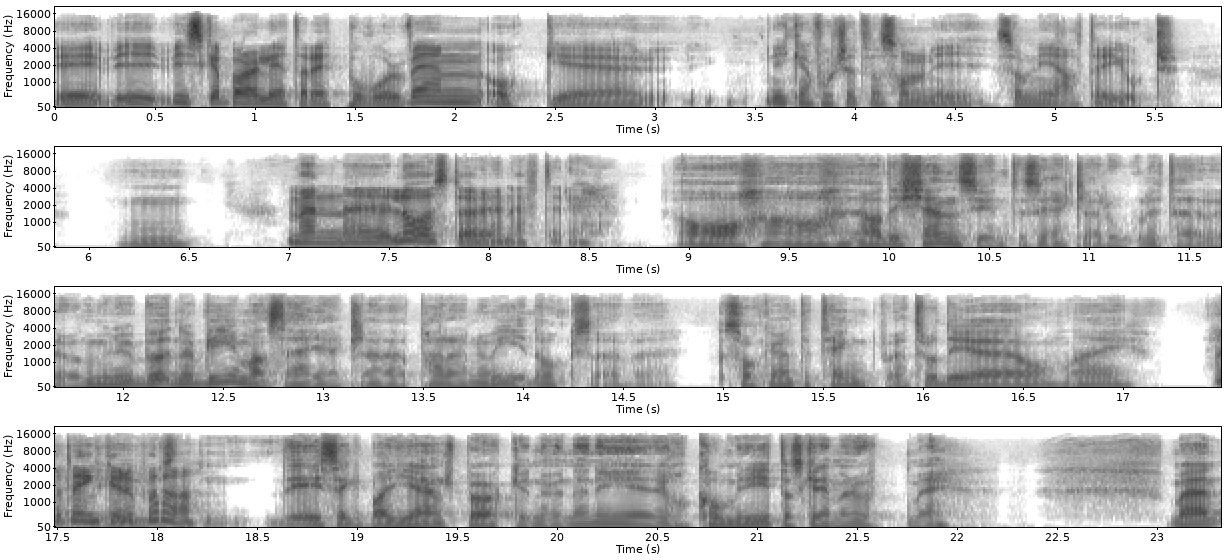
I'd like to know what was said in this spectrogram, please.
Eh, Vi, vi ska bara leta rätt på vår vän och eh, ni kan fortsätta som ni, som ni alltid har gjort. Mm. Men eh, lås dörren efter er. Ja, ja, ja, det känns ju inte så jäkla roligt heller. Och Nu, nu blir man så här jäkla paranoid också. Över. Saker jag inte tänkt på. Jag tror det är, ja, nej. Vad tänker det du på då? Det är säkert bara hjärnspöken nu när ni kommer hit och skrämmer upp mig. Men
